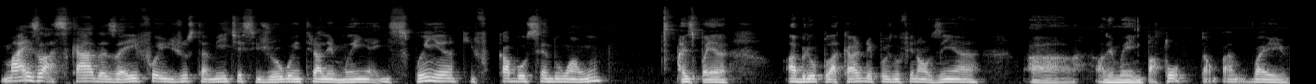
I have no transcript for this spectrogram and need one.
mais lascadas aí foi justamente esse jogo entre Alemanha e Espanha, que acabou sendo 1 a 1 A Espanha abriu o placar, depois no finalzinho a, a Alemanha empatou. Então vai,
